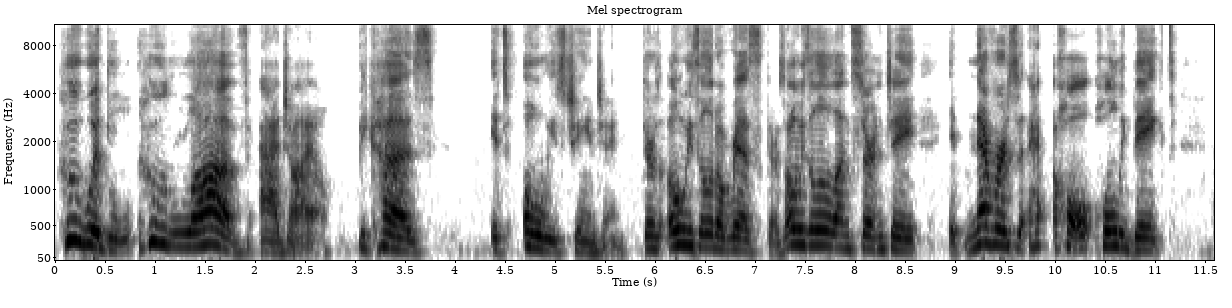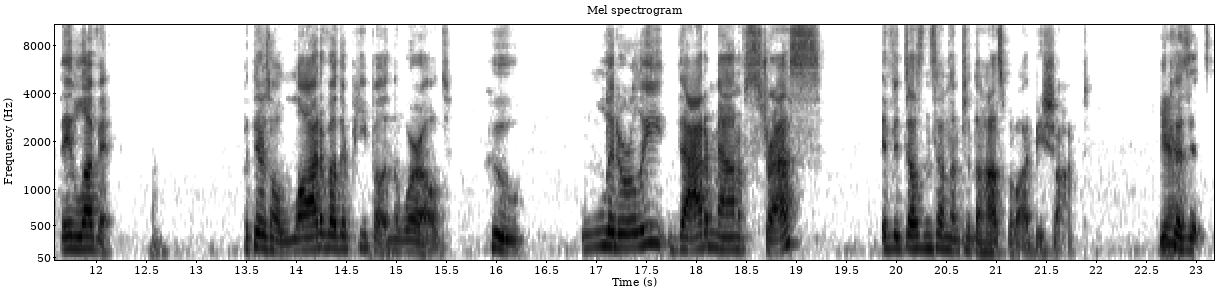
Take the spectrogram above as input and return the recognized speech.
who would who love agile because it's always changing. There's always a little risk. There's always a little uncertainty. It never is wholly baked. They love it. But there's a lot of other people in the world who literally that amount of stress if it doesn't send them to the hospital i'd be shocked because yeah. it's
